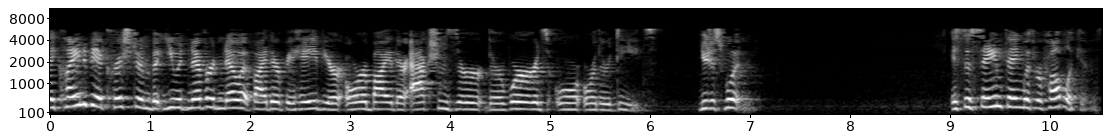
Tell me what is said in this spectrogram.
they claim to be a Christian, but you would never know it by their behavior or by their actions, their, their words, or, or their deeds. You just wouldn't. It's the same thing with Republicans.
